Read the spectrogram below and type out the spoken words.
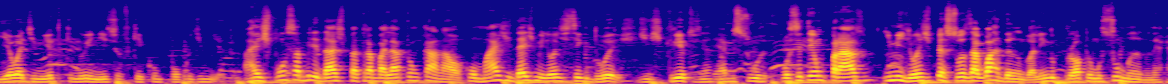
E eu admito que no início eu fiquei com um pouco de medo. A responsabilidade para trabalhar para um canal com mais de 10 milhões de seguidores, de inscritos, né? É absurdo. Você tem um prazo e milhões de pessoas aguardando, além do próprio muçulmano, né?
